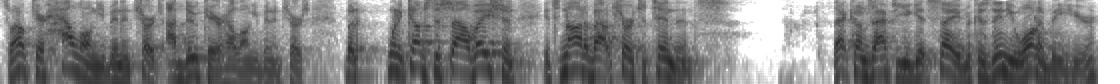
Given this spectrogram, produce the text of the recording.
So I don't care how long you've been in church. I do care how long you've been in church. But when it comes to salvation, it's not about church attendance. That comes after you get saved because then you want to be here.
